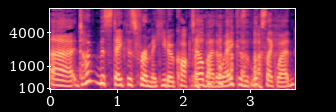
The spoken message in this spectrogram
Uh, don't mistake this for a mojito cocktail, by the way, because it looks like one.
